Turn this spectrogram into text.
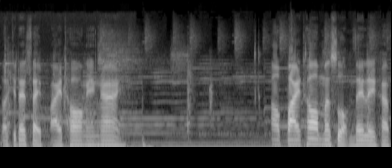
เราจะได้ใส่ปลายท่อง่าย ๆ เอาปลายท่อมาสวมได้เลยครับ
